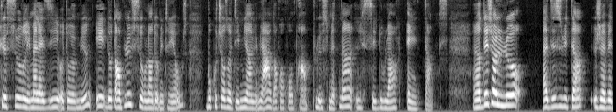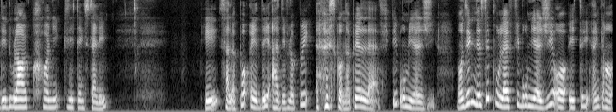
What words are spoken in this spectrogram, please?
que sur les maladies auto-immunes et d'autant plus sur l'endométriose. Beaucoup de choses ont été mises en lumière, donc on comprend plus maintenant ces douleurs intenses. Alors déjà là, à 18 ans, j'avais des douleurs chroniques qui étaient installées. Et ça n'a pas aidé à développer ce qu'on appelle la fibromyalgie. Mon diagnostic pour la fibromyalgie a été en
